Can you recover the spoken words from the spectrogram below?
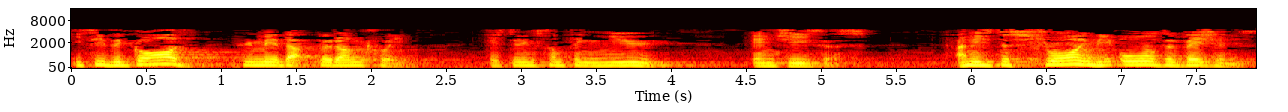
You see, the God who made that food unclean is doing something new in Jesus. And he's destroying the old divisions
